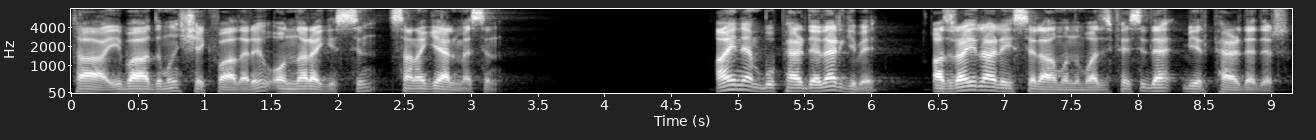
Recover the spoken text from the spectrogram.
Ta ibadımın şekvaları onlara gitsin, sana gelmesin. Aynen bu perdeler gibi, Azrail aleyhisselamın vazifesi de bir perdedir.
